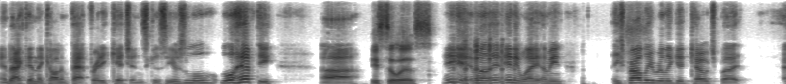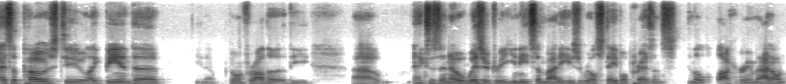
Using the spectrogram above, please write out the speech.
and back then they called him Fat Freddie Kitchens because he was a little little hefty. Uh, he still is. He, well, anyway, I mean, he's probably a really good coach, but as opposed to like being the you know going for all the the uh, X's and O wizardry, you need somebody who's a real stable presence in the locker room, and I don't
